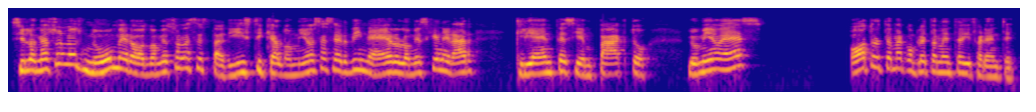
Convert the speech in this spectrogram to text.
Si lo mío son los números, lo mío son las estadísticas, lo mío es hacer dinero, lo mío es generar clientes y impacto, lo mío es otro tema completamente diferente.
